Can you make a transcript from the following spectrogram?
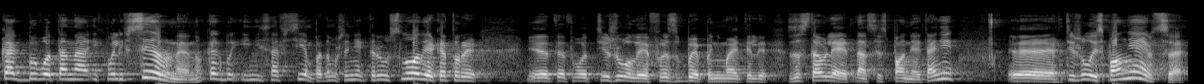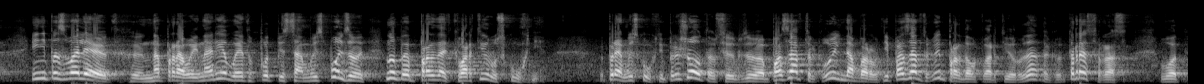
как бы вот она и квалифицированная, но как бы и не совсем, потому что некоторые условия, которые этот вот тяжелый ФСБ, понимаете ли, заставляет нас исполнять, они э, тяжело исполняются и не позволяют направо и налево эту подпись самую использовать, ну, продать квартиру с кухни. Прямо из кухни пришел, там все, позавтракал, или наоборот, не позавтракал, и продал квартиру, да, так вот, раз, раз. Вот.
